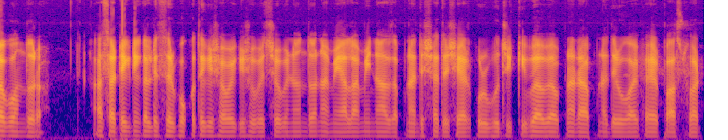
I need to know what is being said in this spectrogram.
হ্যালো বন্ধুরা, আশা টেকনিক্যাল টিপসের পক্ষ থেকে সবাইকে শুভেচ্ছা অভিনন্দন। আমি আলামিন, আজ আপনাদের সাথে শেয়ার করব যে কীভাবে আপনারা আপনাদের ওয়াইফাইয়ের পাসওয়ার্ড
